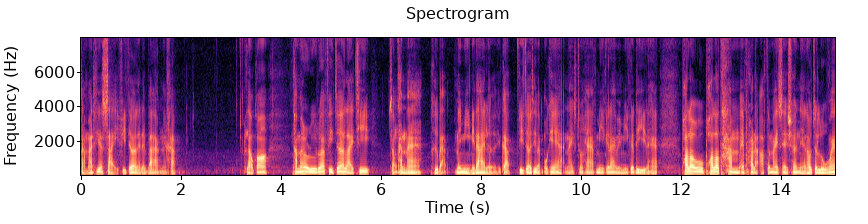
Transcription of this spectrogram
สามารถที่จะใส่ฟีเจอร์อะไรได้บ้างนะครับ เราก็ทำให้เรารู้ด้วยฟีเจอร์อะไรที่ สำคัญมากคือแบบไม่มีไม่ได้เลยกับฟีเจอร์ที่แบบโอเคอะ nice to have มีก็ได้ไม่มีก็ดีนะฮะพอเราพอเราทำไอ้ product optimization เนี่ยเราจะรู้ว่า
